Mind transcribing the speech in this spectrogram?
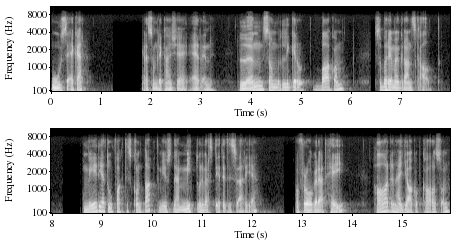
osäker, eller som det kanske är en lögn som ligger bakom, så börjar man ju granska allt. Och media tog faktiskt kontakt med just det här Mittuniversitetet i Sverige och frågade att hej, har den här Jakob Karlsson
